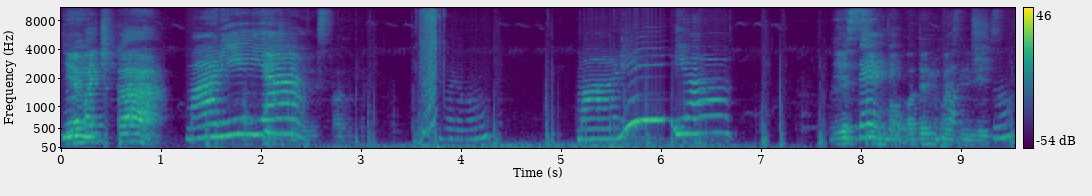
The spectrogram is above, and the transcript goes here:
Ну, Девочка! Мария! Мария! Є Де символ, ти? один возле Бачу.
